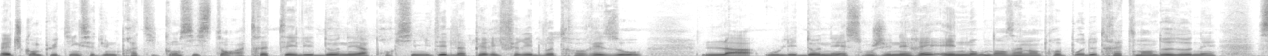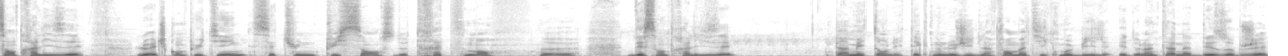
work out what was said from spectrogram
Edge Computing, c'est une pratique consistant à traiter les données à proximité de la périphérie de votre réseau là où les données sont générées et non dans un entrepôt de traitement de données centralisé. Le edge computing, c'est une puissance de traitement euh, décentralisée permettant les technologies de l'informatique mobile et de l'Internet des objets.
